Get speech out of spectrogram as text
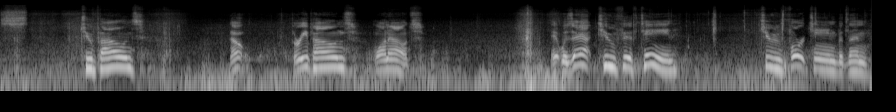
It's two pounds. Nope. Three pounds, one ounce. It was at 215, 214, but then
